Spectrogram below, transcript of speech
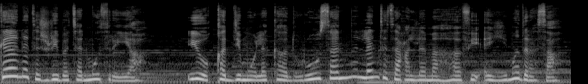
كان تجربة مثرية. يقدم لك دروسا لن تتعلمها في أي مدرسة.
